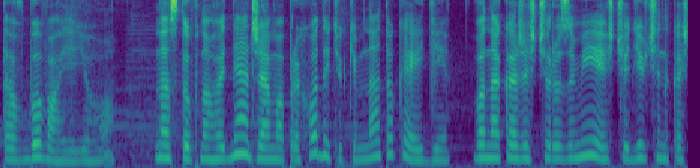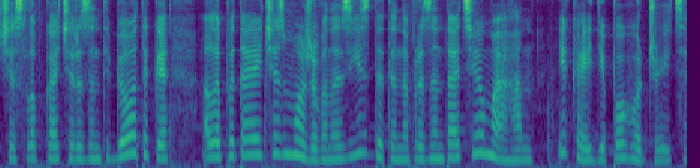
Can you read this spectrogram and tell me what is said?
та вбиває його. Наступного дня Джема приходить у кімнату Кейді. Вона каже, що розуміє, що дівчинка ще слабка через антибіотики, але питає, чи зможе вона з'їздити на презентацію Меган, і Кейді погоджується.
